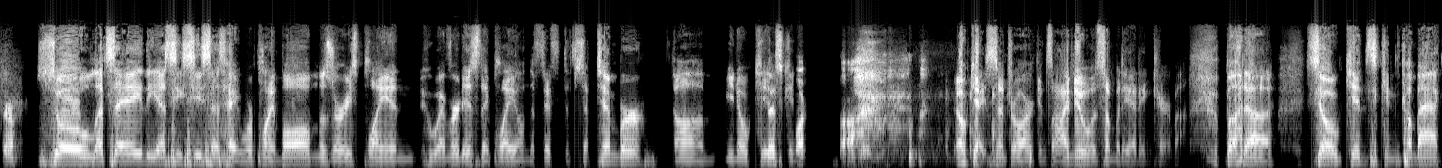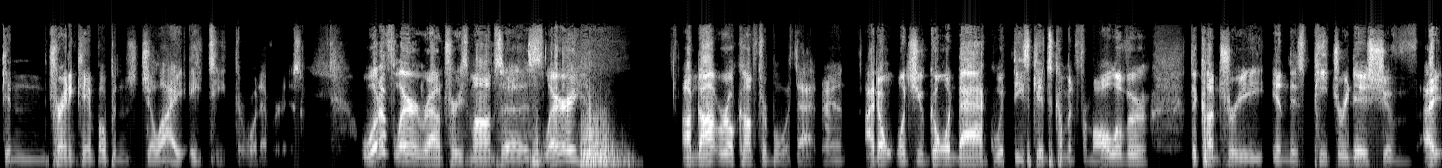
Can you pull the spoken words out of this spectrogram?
Sure. So let's say the SEC says, "Hey, we're playing ball. Missouri's playing whoever it is they play on the fifth of September. Um, you know, kids can." okay, Central Arkansas. I knew it was somebody I didn't care about. But uh, so kids can come back and training camp opens July 18th or whatever it is. What if Larry Rountree's mom says, Larry, I'm not real comfortable with that, man. I don't want you going back with these kids coming from all over the country in this petri dish of I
